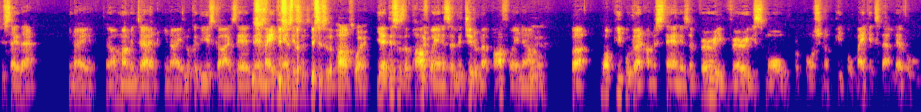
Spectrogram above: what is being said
to say that you know, know, mum and dad, you know, look at these guys, they're they're making this it. Is this, the, is, this is the pathway. Yeah, this is the pathway, yeah. and it's a legitimate pathway now. Yeah. But what people don't understand is a very very small proportion of people make it to that level.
